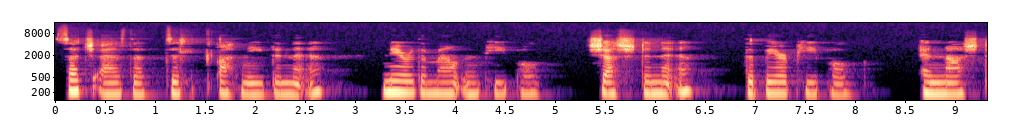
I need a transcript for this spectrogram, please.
such as the Tziltlani Dene, near the mountain people, Shush the bear people, and Nasht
